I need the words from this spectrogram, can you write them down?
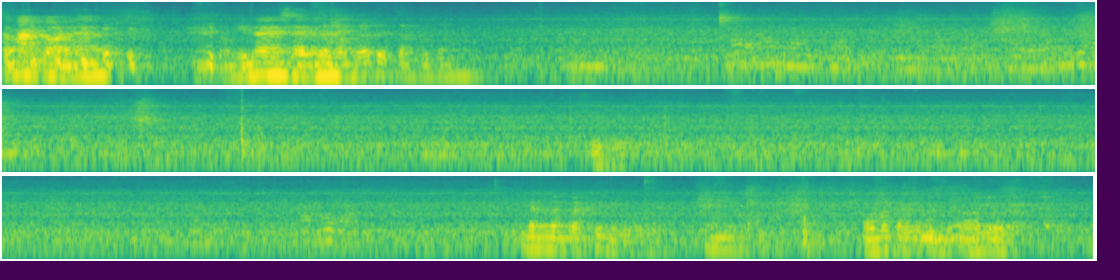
สมัครก่อนนะครับตรงนี้น่าจะใช้ไม่จำได้ แล้วแต่จำไม่ได้อืม มันมันมาขึ้นอยู่นะผมมันกำลังอินอออยู่โอ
